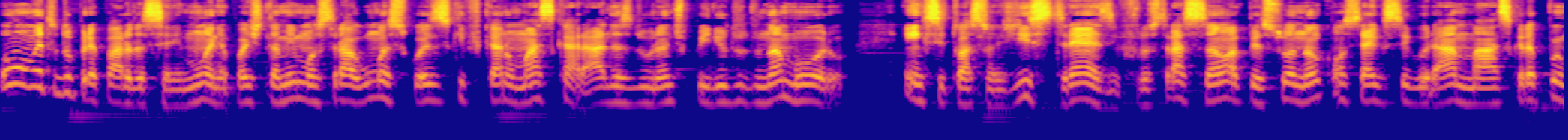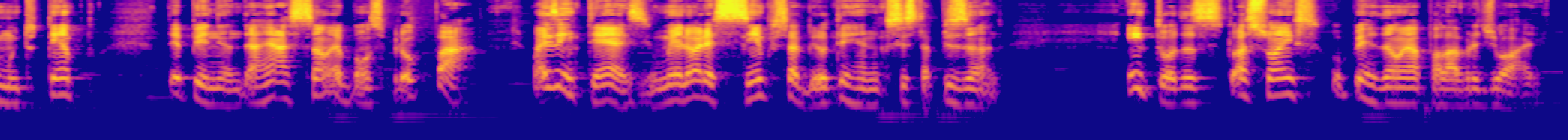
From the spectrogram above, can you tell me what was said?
O momento do preparo da cerimônia pode também mostrar algumas coisas que ficaram mascaradas durante o período do namoro. Em situações de estresse e frustração, a pessoa não consegue segurar a máscara por muito tempo. Dependendo da reação, é bom se preocupar. Mas em tese, o melhor é sempre saber o terreno que se está pisando. Em todas as situações, o perdão é a palavra de ordem.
